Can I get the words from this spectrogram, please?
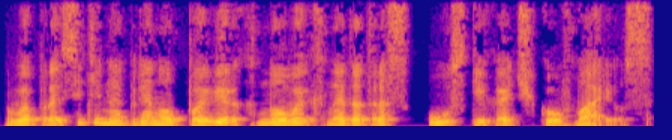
Вопросительно глянул поверх новых на этот раз узких очков Мариус.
